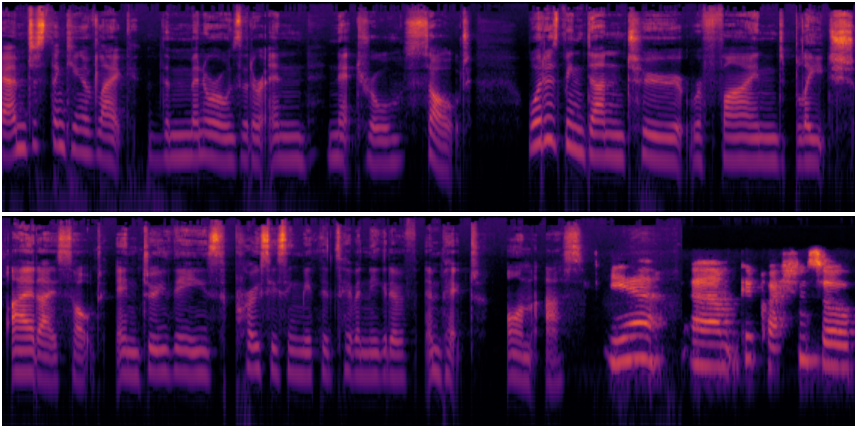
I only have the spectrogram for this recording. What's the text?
I'm just thinking of like the minerals that are in natural salt. What has been done to refined bleach iodized salt, and do these processing methods have a negative impact on us? Yeah, um, good question. So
